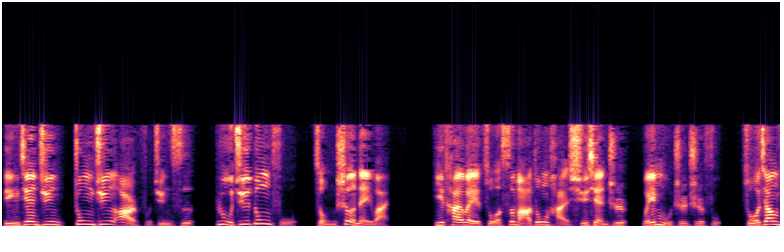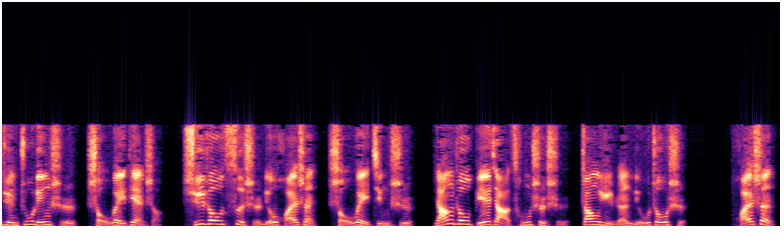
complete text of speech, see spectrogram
领监军、中军二府军司，入居东府，总摄内外。以太尉左司马东海徐献之为牧之之父。左将军朱灵石守卫殿省，徐州刺史刘怀慎守卫京师，扬州别驾从事使张玉人刘州事。怀慎，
